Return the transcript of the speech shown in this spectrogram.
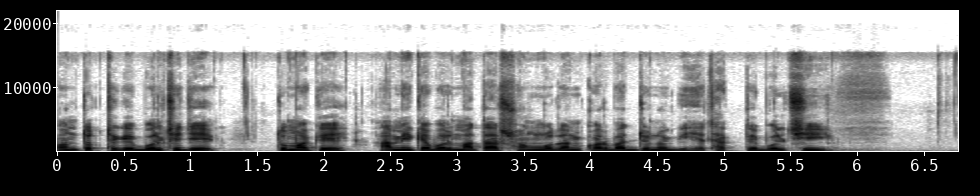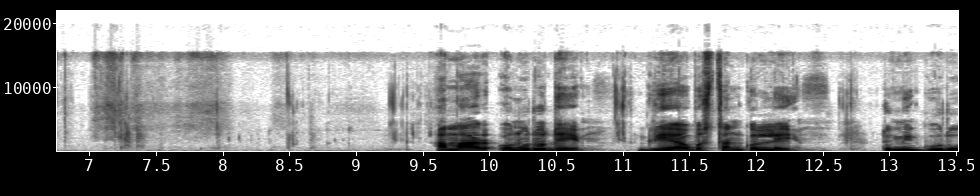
অন্তর থেকে বলছি যে, তোমাকে আমি কেবল মাতার সঙ্গদান করবার জন্য গৃহে থাকতে বলছি। আমার অনুরোধে গৃহে অবস্থান করলে তুমি গুরু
